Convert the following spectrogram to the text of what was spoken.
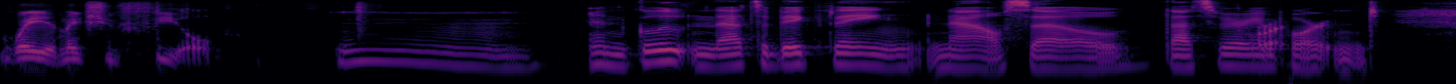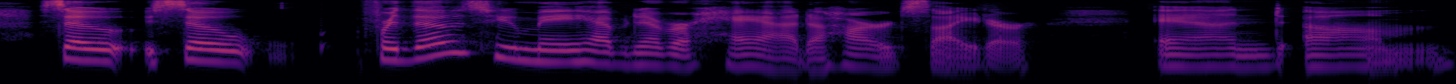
way it makes you feel mm. and gluten that's a big thing now so that's very right. important so so for those who may have never had a hard cider and um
